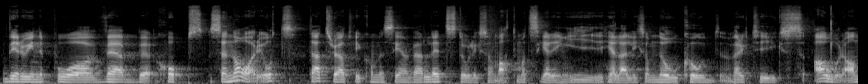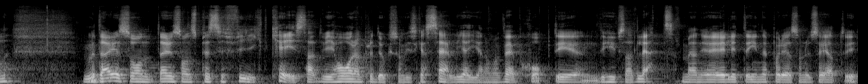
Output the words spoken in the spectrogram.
det du är inne på webbshops-scenariot, där tror jag att vi kommer se en väldigt stor liksom, automatisering i hela liksom, no-code-verktygsauran. Men mm. där är sån, där är sån specifikt case, att vi har en produkt som vi ska sälja genom en webbshop. Det är, det är hyfsat lätt. Men jag är lite inne på det som du säger, att vi,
